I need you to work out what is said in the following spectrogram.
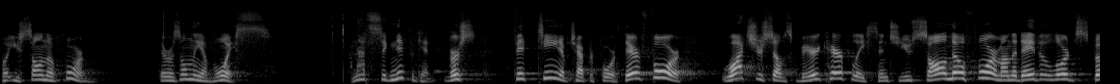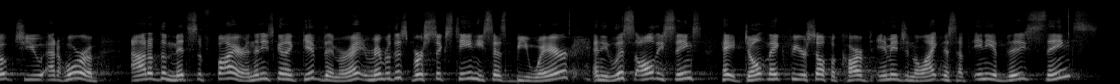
but you saw no form. There was only a voice. And that's significant. Verse 15 of chapter 4. Therefore, watch yourselves very carefully, since you saw no form on the day that the Lord spoke to you at Horeb out of the midst of fire. And then he's going to give them, right? Remember this? Verse 16, he says, Beware. And he lists all these things. Hey, don't make for yourself a carved image in the likeness of any of these things.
